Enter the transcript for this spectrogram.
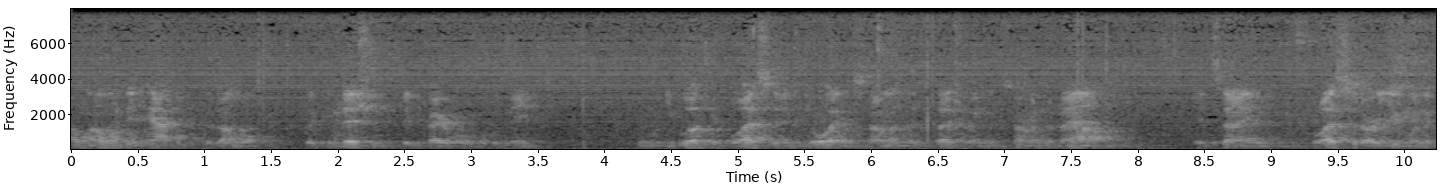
I want, I want to be happy because I want the conditions to be favorable to me. And when you look at blessed and joy in some of the, especially in the Sermon on the Mount, it's saying, blessed are you when the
